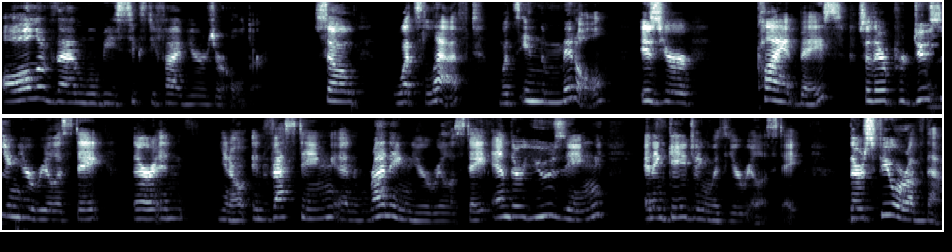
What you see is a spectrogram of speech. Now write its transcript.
all of them will be 65 years or older. So what's left, what's in the middle is your client base. So they're producing your real estate, they're in you know investing and running your real estate and they're using and engaging with your real estate. There's fewer of them.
